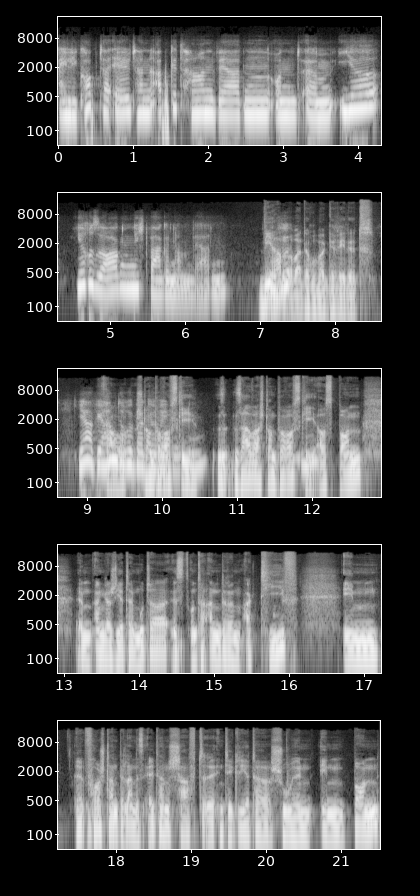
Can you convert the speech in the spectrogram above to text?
Helikoptereltern abgetan werden und ähm, ihr ihre Sorgen nicht wahrgenommen werden. Wir haben aber darüber geredet. Ja, wir Frau haben darüber Stomporowski, geredet. Sava Stomporowski mhm. aus Bonn, ähm, engagierte Mutter, ist unter anderem aktiv im äh, Vorstand der Landeselternschaft äh, integrierter Schulen in Bonn.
